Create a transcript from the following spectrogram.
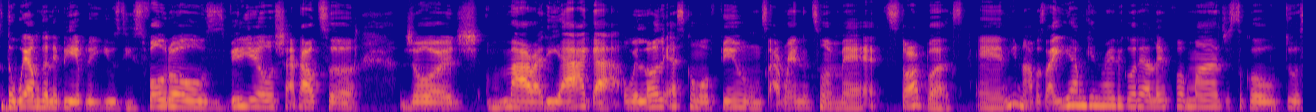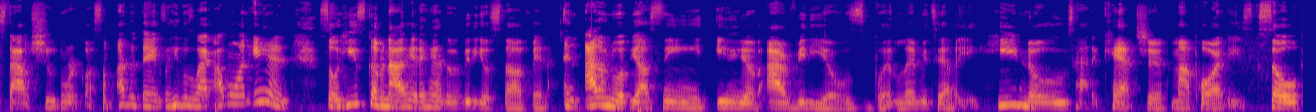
the way I'm gonna be able to use these photos, videos. Shout out to George Maradiaga with Lonely Eskimo Films. I ran into him at Starbucks. And, you know, I was like, yeah, I'm getting ready to go to LA for a month just to go do a style shoot and work on some other things. And he was like, I want in. So he's coming out here to handle the video stuff. And, and I don't know if y'all seen any of our videos, but let me tell you, he knows how to capture my parties. So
